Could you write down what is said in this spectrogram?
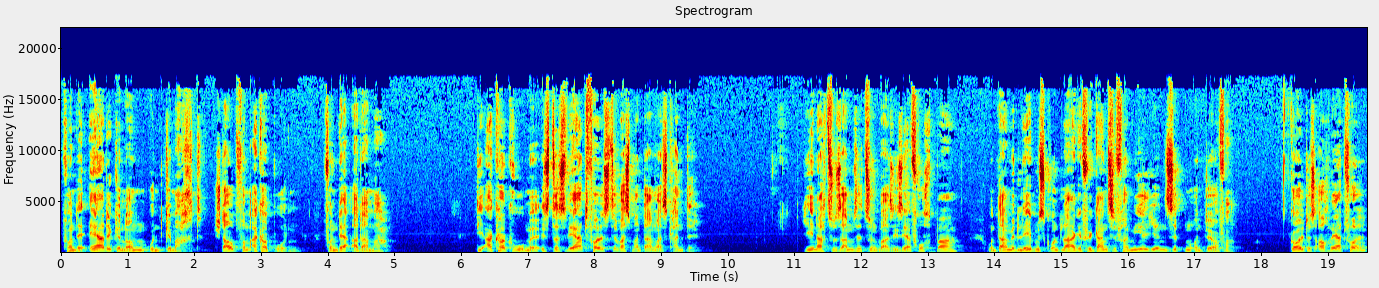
Von der Erde genommen und gemacht. Staub vom Ackerboden. von der Adama. Die Ackerkrume ist das wertvollste, was man damals kannte. Je nach Zusammensetzung war sie sehr fruchtbar und damit Lebensgrundlage für ganze Familien, Sippen und Dörfer. Gold ist auch wertvoll,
